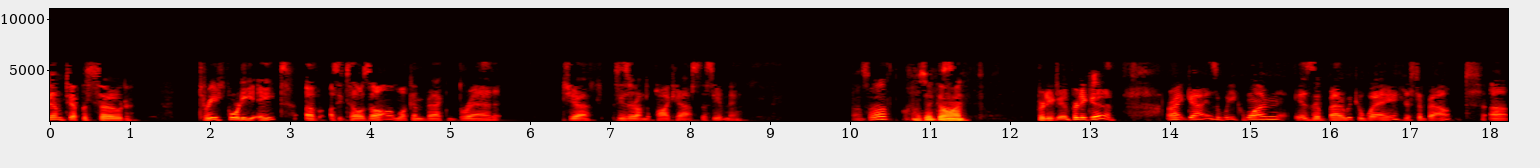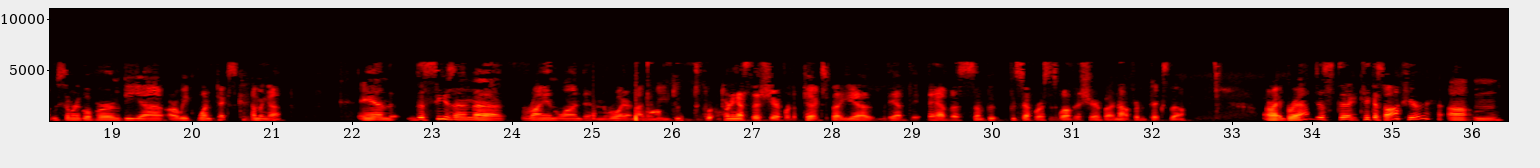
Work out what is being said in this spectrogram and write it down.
Hello and welcome to episode 348 of Aussie Tells All. Welcome back, Brad, Jeff, Cesar on the podcast this evening. What's up? How's it going? Pretty good, pretty good. All right, guys, week one is about a week away, just about. Um, so we're going to go over the uh, our week one picks coming up. And this season, uh, Ryan Lund and Roy are not going to be joining us this year for the picks, but yeah, they have they have uh, some food, food stuff for us as well this year, but not for the picks though. All right, Brad, just to kick us off here, um,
